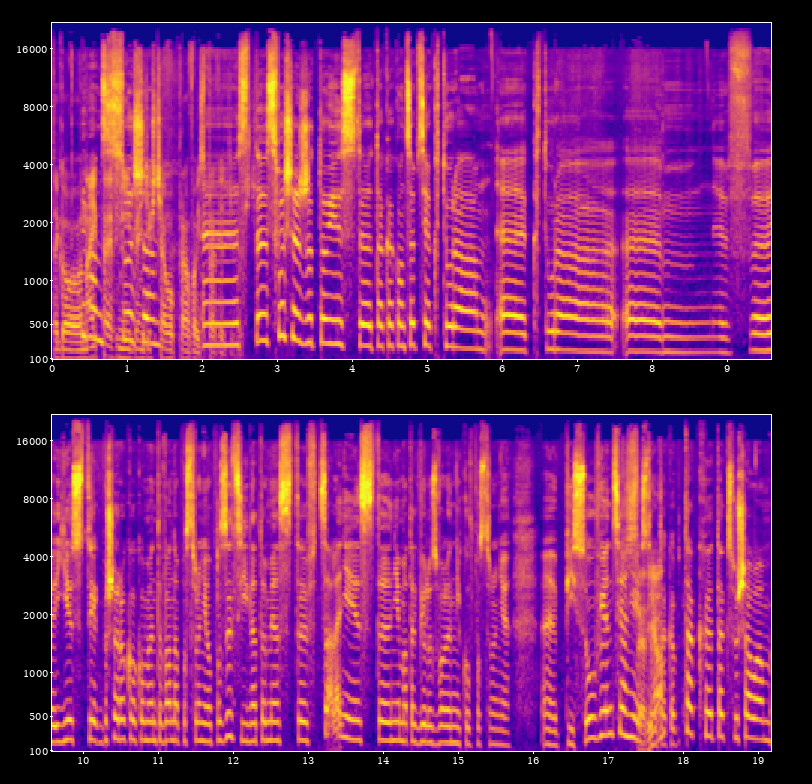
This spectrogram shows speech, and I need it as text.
Tego Wie najpewniej słyszę- będzie chciało Prawo i E, Sprawiedliwość. e, Słyszę, że to jest e, taka koncepcja, która, e, która em, w, jest jakby szeroko komentowana po stronie opozycji, natomiast e, wcale nie jest, e, nie ma tak wielu zwolenników po stronie e, PiSu, więc ja nie Serio? jestem taka. Tak, e, tak słyszałam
